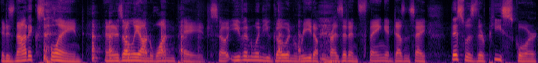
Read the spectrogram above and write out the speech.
It is not explained, and it is only on one page. So even when you go and read a president's thing, it doesn't say this was their peace score.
